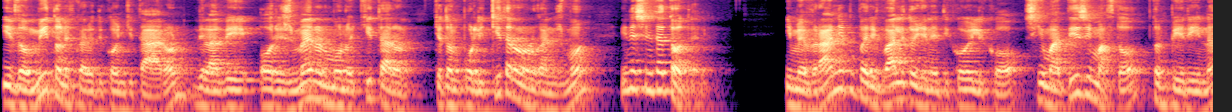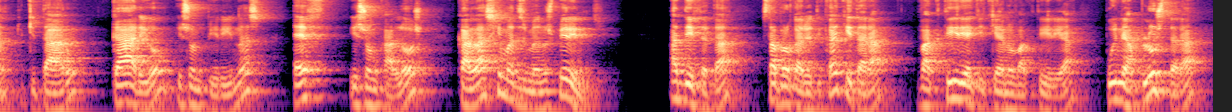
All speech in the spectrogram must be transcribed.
Η δομή των ευκαριωτικών κυτάρων, δηλαδή ορισμένων μονοκύτταρων και των πολυκύτταρων οργανισμών, είναι συνθετότερη. Η μεμβράνη που περιβάλλει το γενετικό υλικό σχηματίζει με αυτό τον πυρήνα του κυτάρου κάριο ίσον πυρήνας, F ίσον καλός καλά σχηματισμένους πυρήνες. Αντίθετα, στα προκαριωτικά κύτταρα, βακτήρια και κιανοβακτήρια, που είναι απλούστερα,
